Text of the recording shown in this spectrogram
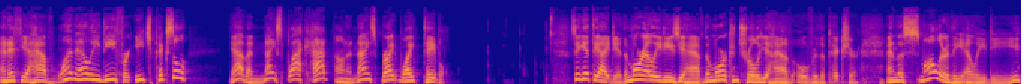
And if you have one LED for each pixel, you have a nice black hat on a nice bright white table. So you get the idea. The more LEDs you have, the more control you have over the picture. And the smaller the LED,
